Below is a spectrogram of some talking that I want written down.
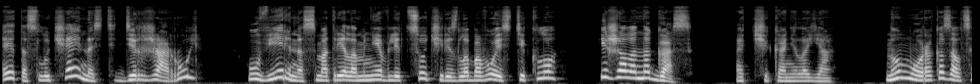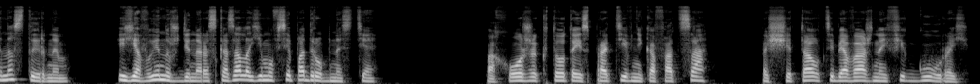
эта случайность, держа руль, уверенно смотрела мне в лицо через лобовое стекло и жала на газ», — отчеканила я. Но Мор оказался настырным и я вынуждена рассказала ему все подробности. «Похоже, кто-то из противников отца посчитал тебя важной фигурой».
